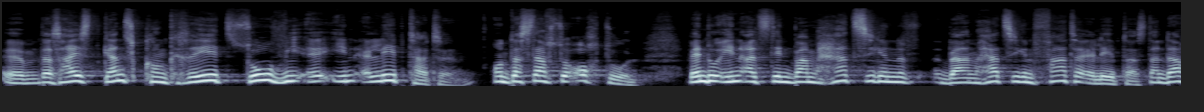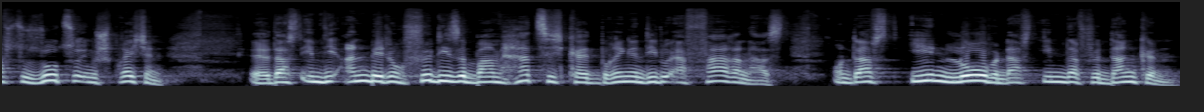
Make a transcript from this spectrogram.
Ähm, das heißt ganz konkret, so wie er ihn erlebt hatte. Und das darfst du auch tun. Wenn du ihn als den barmherzigen, barmherzigen Vater erlebt hast, dann darfst du so zu ihm sprechen darfst ihm die Anbetung für diese Barmherzigkeit bringen, die du erfahren hast und darfst ihn loben, darfst ihm dafür danken.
